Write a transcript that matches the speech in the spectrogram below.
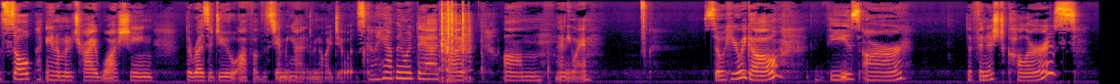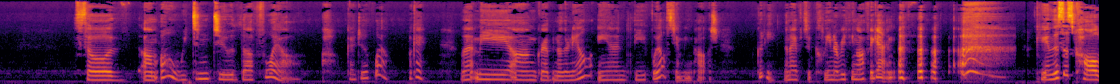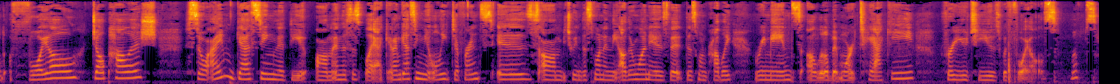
soap and I'm going to try washing the residue off of the stamping head. I have no idea what's going to happen with that, but um, anyway. So here we go. These are the finished colors. So, um, oh, we didn't do the foil. Oh, gotta do the foil. Okay, let me um, grab another nail and the foil stamping polish. Goody, then I have to clean everything off again. Okay, and this is called foil gel polish. So I'm guessing that the, um, and this is black, and I'm guessing the only difference is um, between this one and the other one is that this one probably remains a little bit more tacky for you to use with foils. Whoops.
